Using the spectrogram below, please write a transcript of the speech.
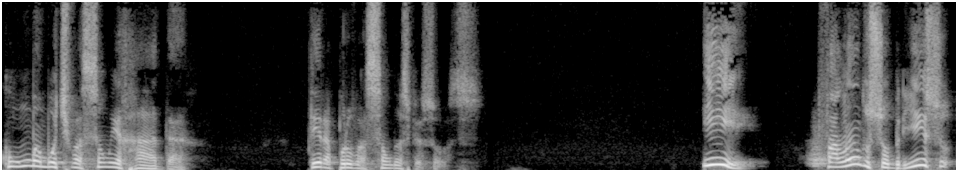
com uma motivação errada ter aprovação das pessoas. E, falando sobre isso,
